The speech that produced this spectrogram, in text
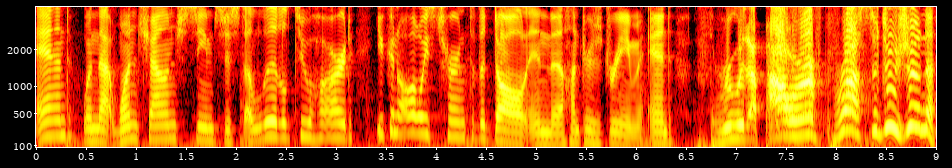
and when that one challenge seems just a little too hard, you can always turn to the doll in the hunter's dream and, through the power of prostitution,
